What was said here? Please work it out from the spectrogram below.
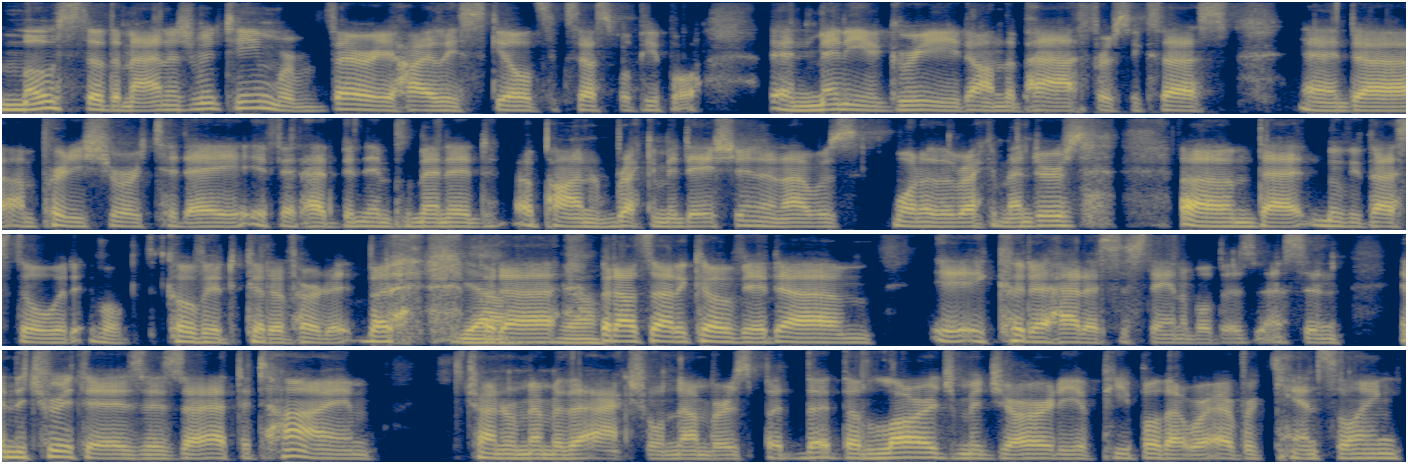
most of the management team were very highly skilled, successful people, and many agreed on the path for success. And uh, I'm pretty sure today, if it had been implemented upon recommendation, and I was one of the recommenders, um, that MoviePass still would. Well, COVID could have hurt it, but yeah, but uh, yeah. but outside of COVID, um, it, it could have had a sustainable business. And and the truth is, is at the time, trying to remember the actual numbers, but the, the large majority of people that were ever canceling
